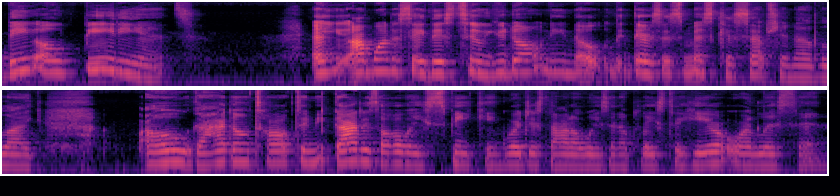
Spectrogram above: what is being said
Be obedient. And you, I want to say this too. You don't need no. There's this misconception of like, oh, God don't talk to me. God is always speaking. We're just not always in a place to hear or listen.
